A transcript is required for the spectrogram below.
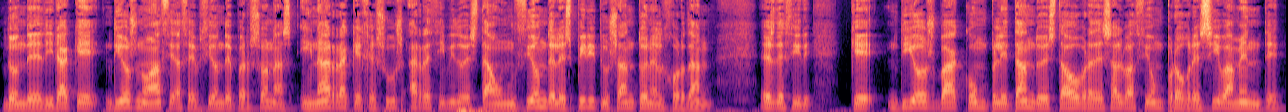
donde dirá que Dios no hace acepción de personas y narra que Jesús ha recibido esta unción del Espíritu Santo en el Jordán, es decir, que Dios va completando esta obra de salvación progresivamente,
